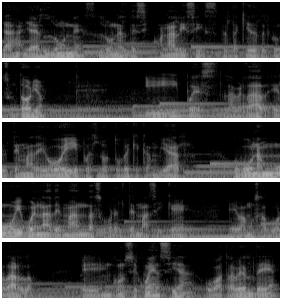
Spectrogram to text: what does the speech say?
Ya, ya es lunes, lunes de psicoanálisis, desde aquí, desde el consultorio. Y pues la verdad, el tema de hoy, pues lo tuve que cambiar. Hubo una muy buena demanda sobre el tema, así que eh, vamos a abordarlo en consecuencia o a través de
